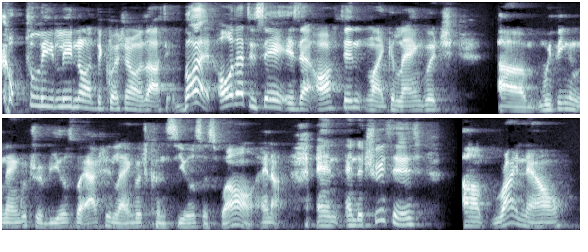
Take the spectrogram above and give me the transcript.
completely not the question I was asking. But all that to say is that often, like language, um, we think language reveals, but actually language conceals as well. And and and the truth is, um, right now,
